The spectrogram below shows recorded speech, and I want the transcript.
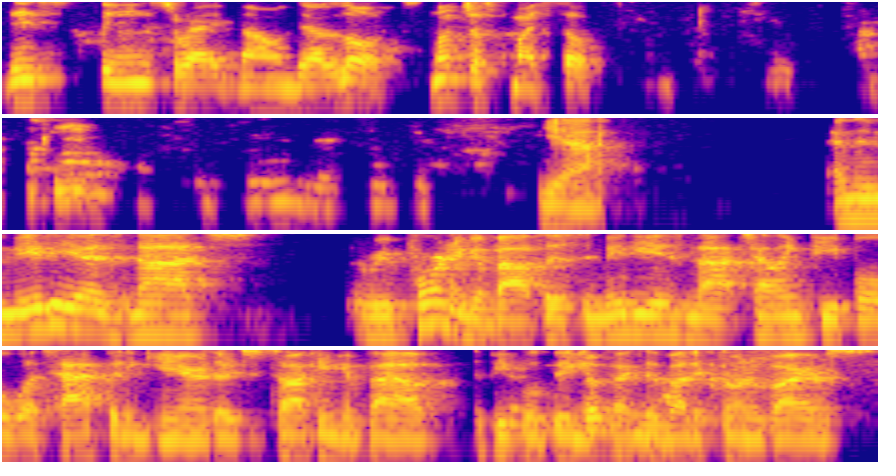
these things right now. There are a lot, not just myself. You see? Yeah. And the media is not reporting about this. The media is not telling people what's happening here. They're just talking about the people being affected by the coronavirus.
